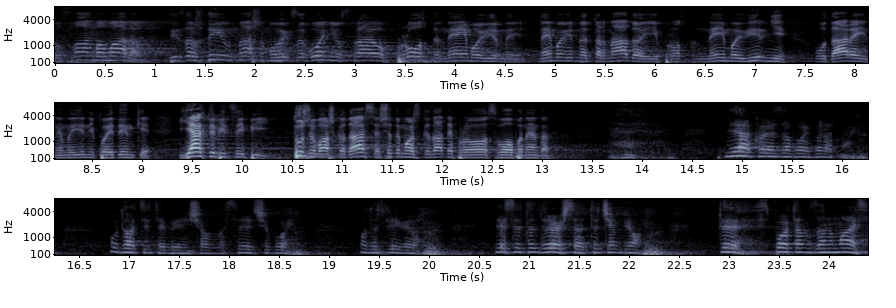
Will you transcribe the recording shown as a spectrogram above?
Руслан Мамадов, ти завжди в нашому гексагоні устраював просто неймовірний, неймовірне торнадо і просто неймовірні удари і неймовірні поєдинки. Як тобі цей бій? дуже важко дався. Що ти можеш сказати про свого опонента? Дякую за бой, брат мой. Удачи тебе, иншаллах. Следующий бой будут выиграл. Если ты дрешься, ты чемпион. Ты спортом занимаешься,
